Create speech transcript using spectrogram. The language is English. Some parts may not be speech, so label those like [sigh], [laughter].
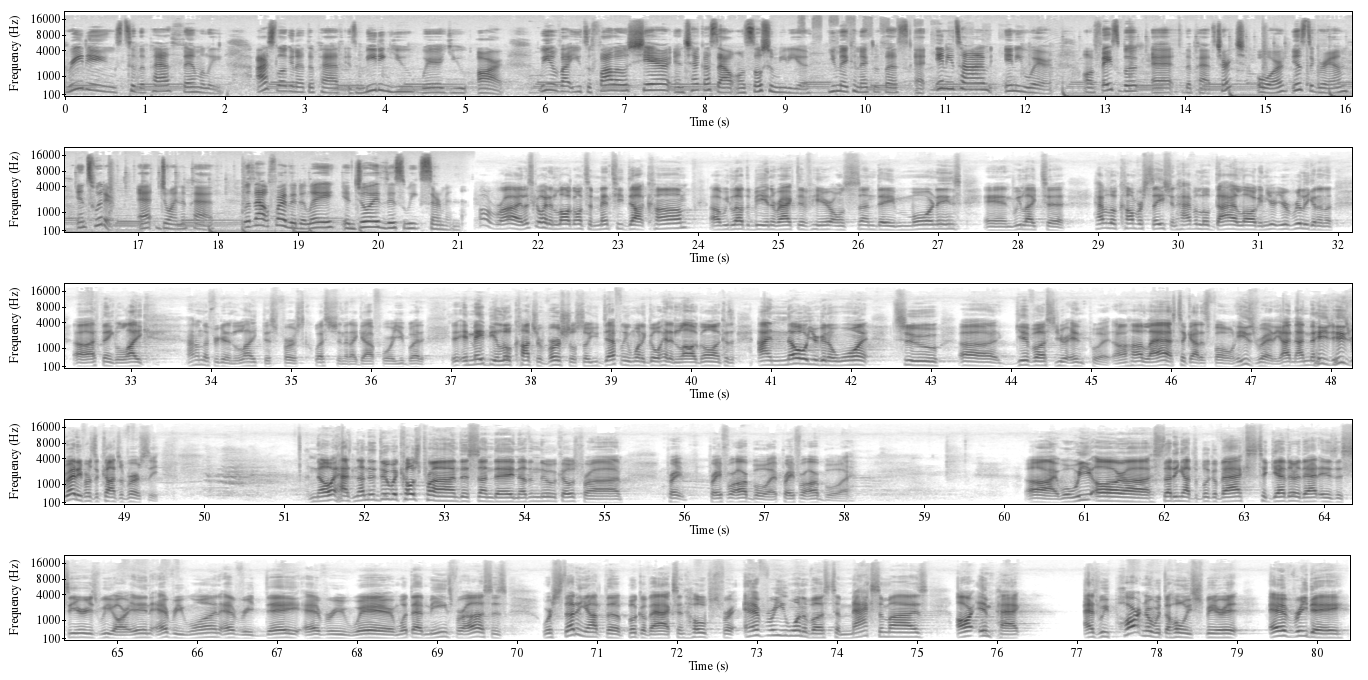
Greetings to the Path family. Our slogan at the Path is meeting you where you are. We invite you to follow, share, and check us out on social media. You may connect with us at any time, anywhere on Facebook at The Path Church or Instagram and Twitter at Join the Path. Without further delay, enjoy this week's sermon. All right, let's go ahead and log on to menti.com. Uh, we love to be interactive here on Sunday mornings, and we like to have a little conversation, have a little dialogue, and you're, you're really going to, uh, I think, like, I don't know if you're going to like this first question that I got for you, but it, it may be a little controversial, so you definitely want to go ahead and log on because I know you're going to want to uh, give us your input. Uh huh. Laz took out his phone. He's ready. I, I know he's ready for some controversy. No, it has nothing to do with Coach Prime this Sunday. Nothing to do with Coach Prime. Pray, pray for our boy. Pray for our boy. All right, well, we are uh, studying out the book of Acts together. That is a series we are in everyone, every day, everywhere. And what that means for us is we're studying out the book of Acts in hopes for every one of us to maximize our impact as we partner with the Holy Spirit every day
